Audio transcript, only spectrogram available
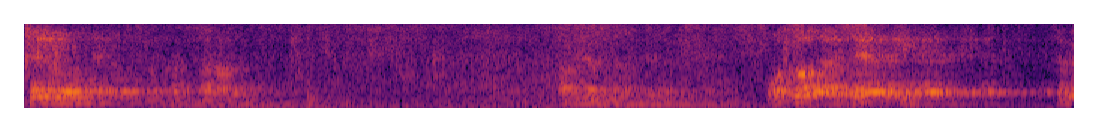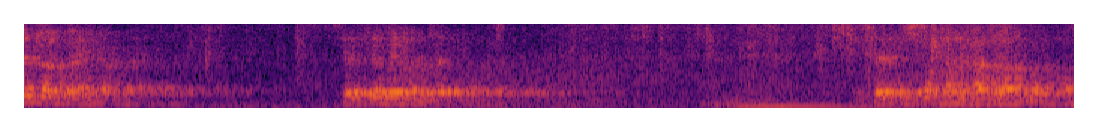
قبل المقدرة وقوة سيرتي 48 سيرت 48 سيرت الصفحة اللي بعدها. أربعة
